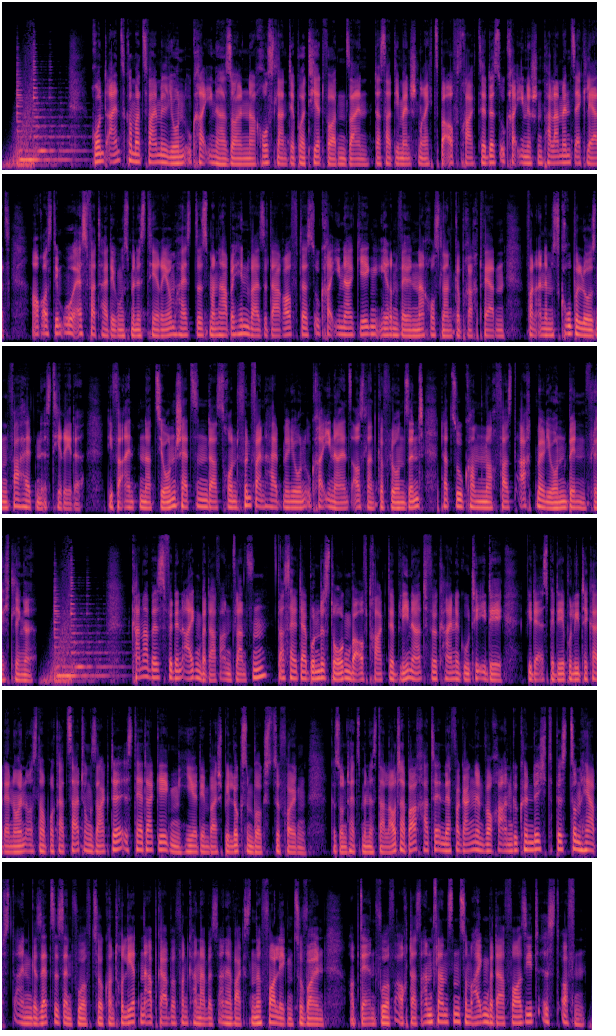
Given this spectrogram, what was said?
Rund 1,2 Millionen Ukrainer sollen nach Russland deportiert worden sein. Das hat die Menschenrechtsbeauftragte des ukrainischen Parlaments erklärt. Auch aus dem US-Verteidigungsministerium heißt es, man habe Hinweise darauf, dass Ukrainer gegen ihren Willen nach Russland gebracht werden. Von einem skrupellosen Verhalten ist die Rede. Die Vereinten Nationen schätzen, dass rund 5,5 Millionen Ukrainer ins Ausland geflohen sind. Dazu kommen noch fast 8 Millionen Binnenflüchtlinge. Cannabis für den Eigenbedarf anpflanzen, das hält der Bundesdrogenbeauftragte Blinert für keine gute Idee. Wie der SPD-Politiker der Neuen Osnabrücker Zeitung sagte, ist er dagegen, hier dem Beispiel Luxemburgs zu folgen. Gesundheitsminister Lauterbach hatte in der vergangenen Woche angekündigt, bis zum Herbst einen Gesetzesentwurf zur kontrollierten Abgabe von Cannabis an Erwachsene vorlegen zu wollen. Ob der Entwurf auch das Anpflanzen zum Eigenbedarf vorsieht, ist offen.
